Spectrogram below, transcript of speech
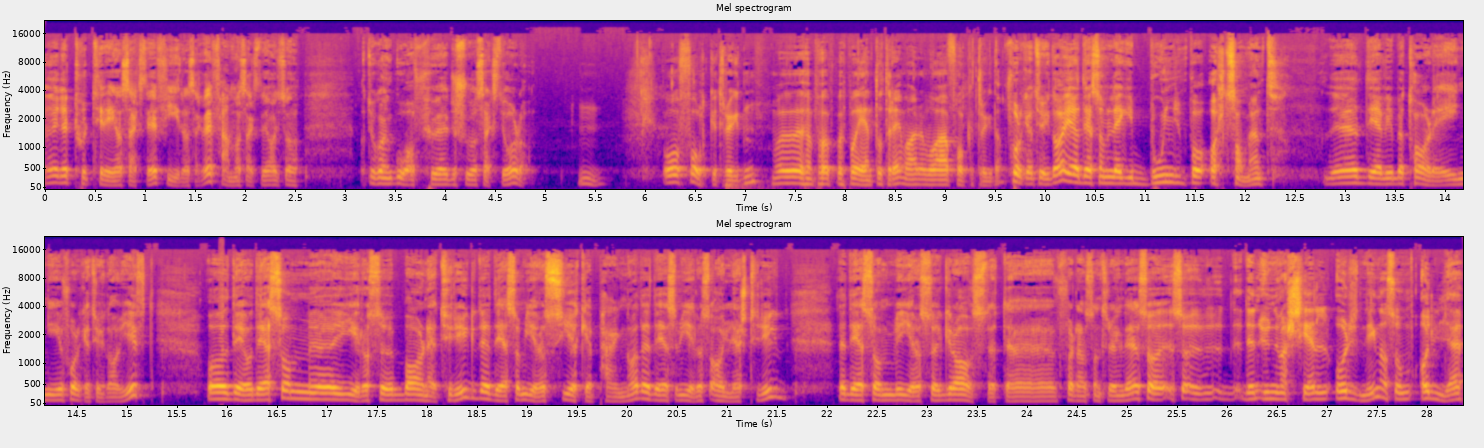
eller 63, 64, 65, altså at du kan gå av før 67 år, da. Og folketrygden på 1, 2, 3, hva er, hva er folketrygda? Folketrygda er det som ligger i bunnen på alt sammen. Det er det vi betaler inn i folketrygdavgift. Og det er jo det som eh, gir oss barnetrygd, det er det som gir oss sykepenger, det er det som gir oss alderstrygd. Det er det som gir oss gravstøtte for dem som trenger det. Så, så det er en universell ordning da, som alle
